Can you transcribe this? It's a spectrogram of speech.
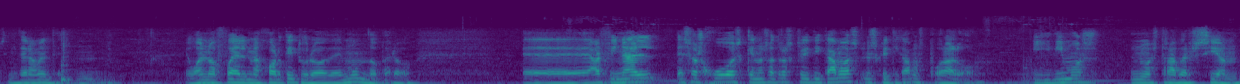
sinceramente. Mm, igual no fue el mejor título del mundo, pero eh, al final esos juegos que nosotros criticamos, los criticamos por algo. Y dimos nuestra versión.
